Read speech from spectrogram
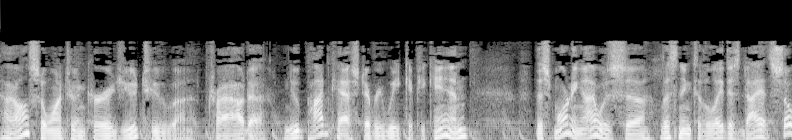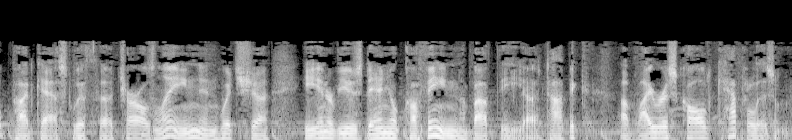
I also want to encourage you to uh, try out a new podcast every week if you can. This morning I was uh, listening to the latest Diet Soap podcast with uh, Charles Lane, in which uh, he interviews Daniel Coffin about the uh, topic, a virus called capitalism.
